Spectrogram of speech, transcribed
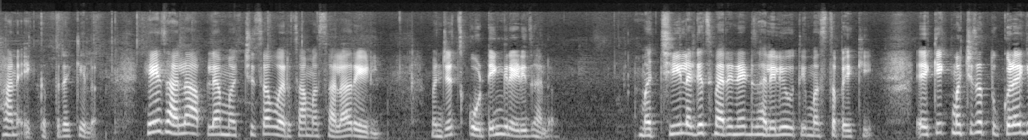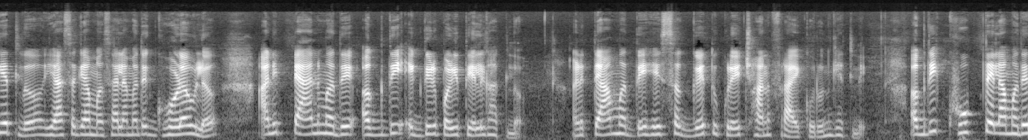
छान एकत्र केलं. हे झालं आपल्या मच्छीचा वरचा मसाला रेडी म्हणजेच कोटिंग रेडी झालं. मच्छी लगेच मॅरिनेट झालेली होती मस्तपैकी. एक एक मच्छीचं तुकडे घेतलं ह्या सगळ्या मसाल्यामध्ये घोळवलं आणि पॅनमध्ये अगदी एक दीड पळी तेल घातलं. आणि त्यामध्ये हे सगळे तुकडे छान फ्राय करून घेतले. अगदी खूप तेलामध्ये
